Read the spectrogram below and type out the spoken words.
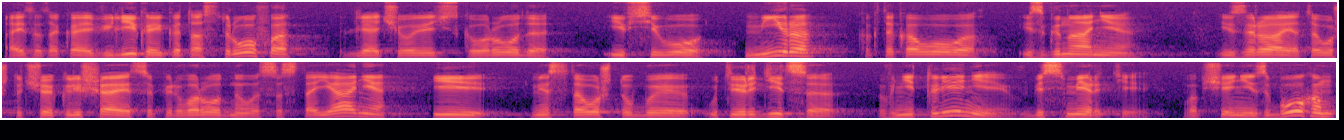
а это такая великая катастрофа для человеческого рода и всего мира как такового, изгнания из рая, того, что человек лишается первородного состояния, и вместо того, чтобы утвердиться в нетлении, в бессмертии, в общении с Богом,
